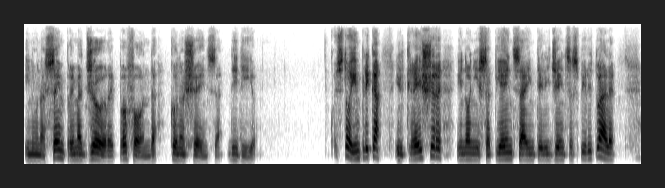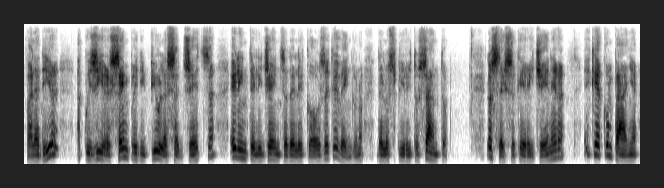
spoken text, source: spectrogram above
in una sempre maggiore e profonda conoscenza di Dio. Questo implica il crescere in ogni sapienza e intelligenza spirituale, vale a dire acquisire sempre di più la saggezza e l'intelligenza delle cose che vengono dallo Spirito Santo lo stesso che rigenera e che accompagna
